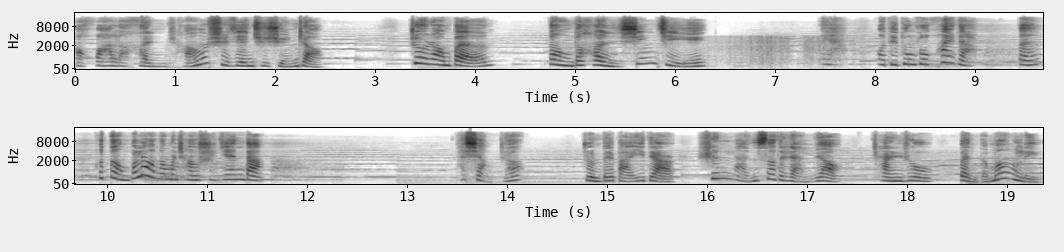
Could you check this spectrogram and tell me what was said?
他花了很长时间去寻找，这让本等得很心急。哎呀，我得动作快点，本可等不了那么长时间的。他想着，准备把一点深蓝色的染料掺入本的梦里。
